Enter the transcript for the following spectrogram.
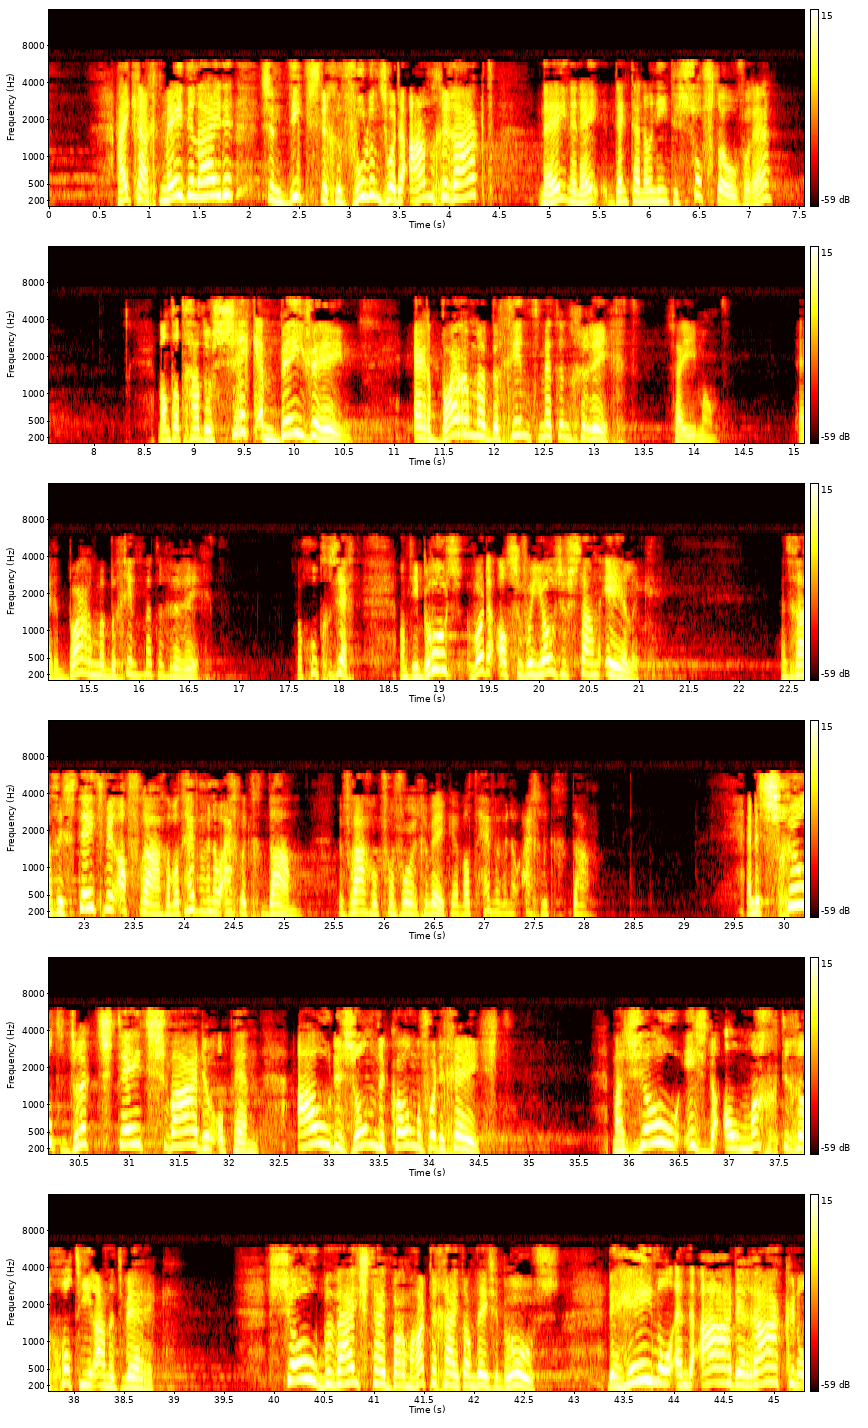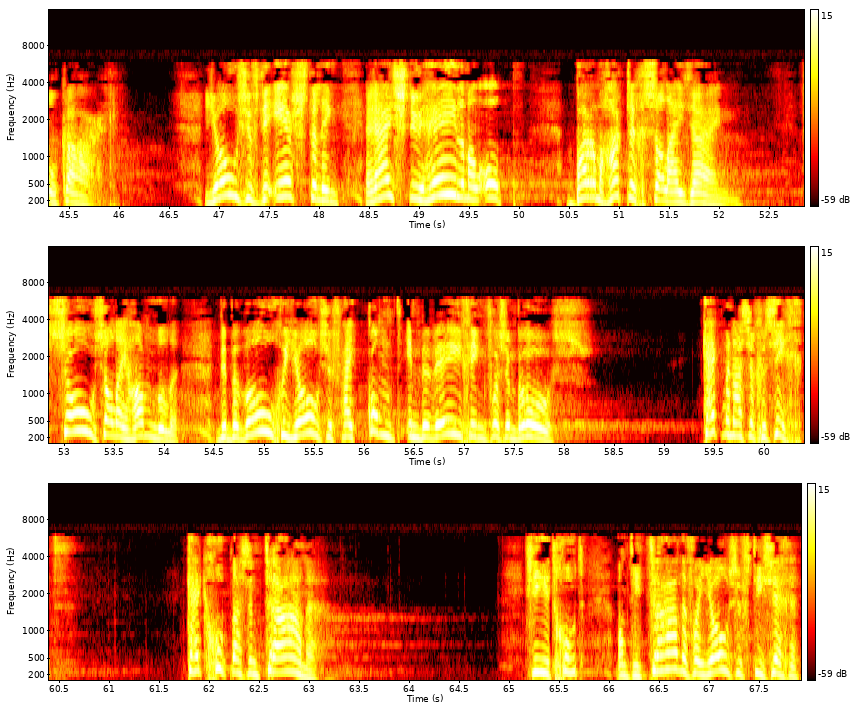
Hij krijgt medelijden, zijn diepste gevoelens worden aangeraakt. Nee, nee, nee, denk daar nou niet te soft over, hè. Want dat gaat door schrik en beven heen. Erbarmen begint met een gericht, zei iemand. Erbarmen begint met een gericht. Wel goed gezegd. Want die broers worden als ze voor Jozef staan eerlijk. En ze gaan zich steeds meer afvragen, wat hebben we nou eigenlijk gedaan? De vraag ook van vorige week, hè? wat hebben we nou eigenlijk gedaan? En de schuld drukt steeds zwaarder op hen. Oude zonden komen voor de geest. Maar zo is de Almachtige God hier aan het werk. Zo bewijst hij barmhartigheid aan deze broers. De hemel en de aarde raken elkaar. Jozef de eersteling reist nu helemaal op. Barmhartig zal hij zijn. Zo zal hij handelen. De bewogen Jozef, hij komt in beweging voor zijn broers. Kijk maar naar zijn gezicht. Kijk goed naar zijn tranen. Zie je het goed? Want die tranen van Jozef die zeggen,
